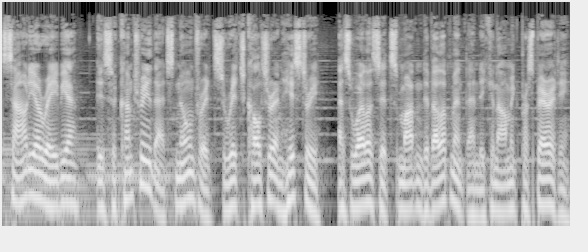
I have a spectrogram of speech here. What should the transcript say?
Saudi Arabia is a country that's known for its rich culture and history, as well as its modern development and economic prosperity.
